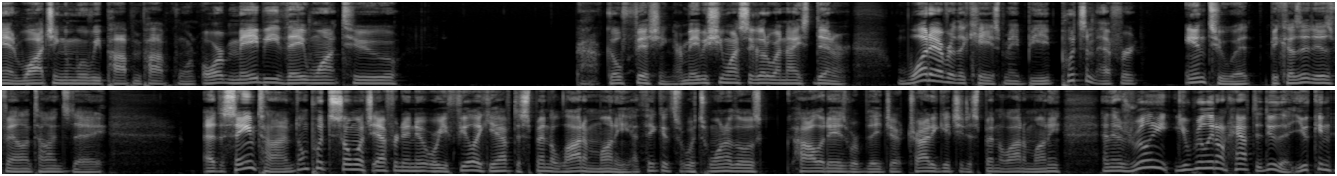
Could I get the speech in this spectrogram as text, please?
and watching a movie popping popcorn. Or maybe they want to uh, go fishing or maybe she wants to go to a nice dinner. Whatever the case may be put some effort into it because it is valentine's day. At the same time don't put so much effort into it where you feel like you have to spend a lot of money. I think it's it's one of those holidays where they try to get you to spend a lot of money. And there's really you really don't have to do that. You can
